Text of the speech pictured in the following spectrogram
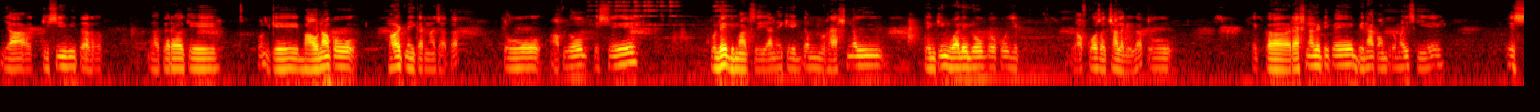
या किसी भी तरह तरह के, उनके भावना को हर्ट नहीं करना चाहता। तो आप लोग इसे खुले दिमाग से, यानी कि एकदम रैशनल थिंकिंग वाले लोगों को ये ऑफ़ कोर्स अच्छा लगेगा। तो एक रैशनैलिटी पे बिना कॉम्प्रोमाइज़ किए इस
